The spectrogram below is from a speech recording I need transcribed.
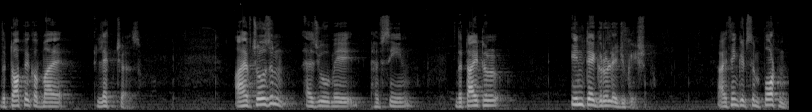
the topic of my lectures. I have chosen, as you may have seen, the title Integral Education. I think it's important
